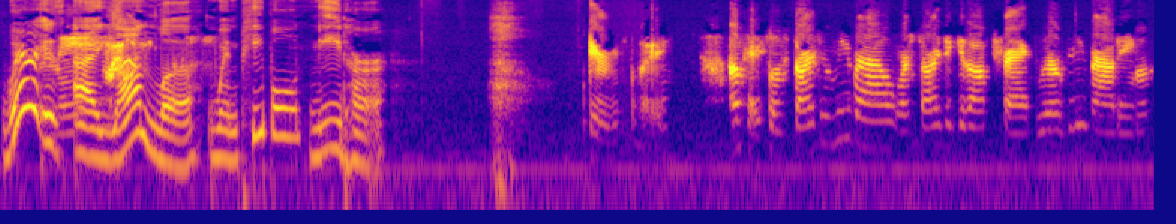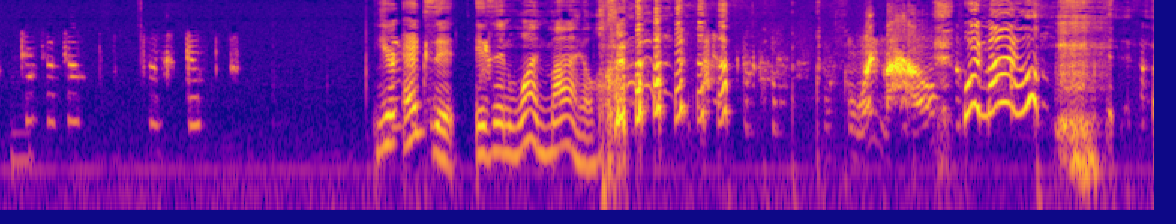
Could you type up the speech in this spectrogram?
Where is Maybe. Iyanla when people need her? Seriously. Okay, so sorry to reroute. We're sorry to get off track. We're rerouting. Doop, doop, doop, doop, doop. Your exit is in one mile. One mile. one mile.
